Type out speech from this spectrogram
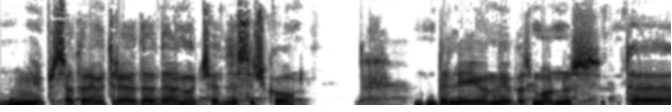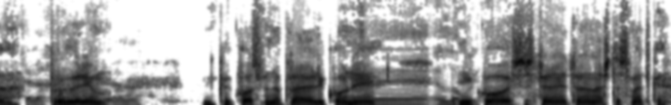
ние през цялото време трябва да даваме отчет за всичко. Дали имаме възможност да проверим какво сме направили, какво не и какво е състоянието на нашата сметка.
